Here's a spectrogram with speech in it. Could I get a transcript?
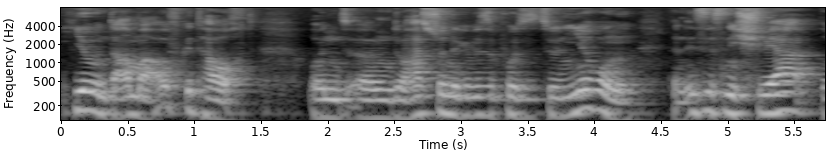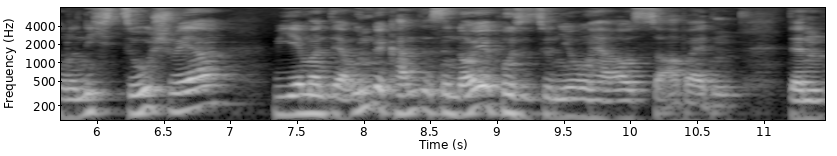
hier und da mal aufgetaucht und ähm, du hast schon eine gewisse Positionierung, dann ist es nicht schwer oder nicht so schwer, wie jemand, der unbekannt ist, eine neue Positionierung herauszuarbeiten. Denn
